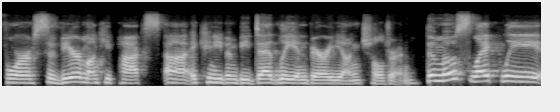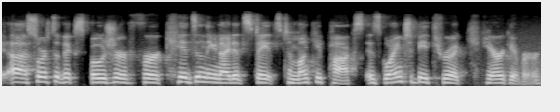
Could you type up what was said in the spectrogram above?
for severe monkeypox. Uh, it can even be deadly in very young children. The most likely uh, source of exposure for kids in the United States to monkeypox is going to be through a caregiver.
